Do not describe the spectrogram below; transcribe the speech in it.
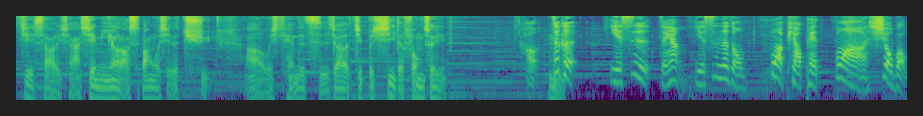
介绍一下谢明佑老师帮我写的曲啊、呃，我填的词叫《这部戏的风吹》。好，这个也是怎样？也是那种半飘撇半秀蹦。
